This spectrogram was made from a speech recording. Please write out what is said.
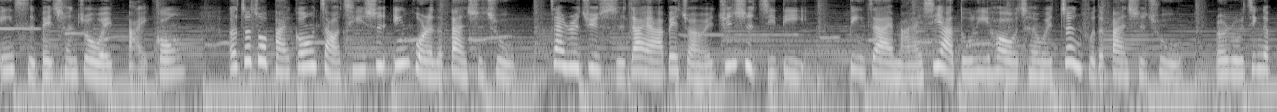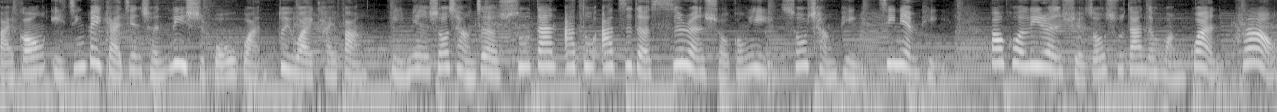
因此被称作为白宫。而这座白宫早期是英国人的办事处，在日据时代啊被转为军事基地，并在马来西亚独立后成为政府的办事处。而如今的白宫已经被改建成历史博物馆，对外开放，里面收藏着苏丹阿都阿兹的私人手工艺收藏品、纪念品，包括历任雪州苏丹的皇冠 （crown）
